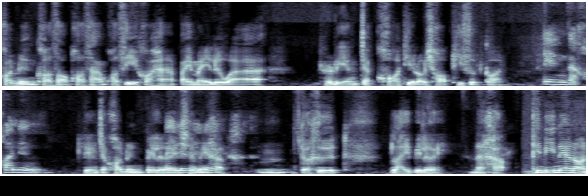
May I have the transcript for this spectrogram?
ข้อหนึ่งข้อสองข้อสามข้อสี่ข้อห้าไปไหมหรือว่า เรียงจากข้อที่เราชอบที่สุดก่อน เรียงจากข้อหนึ่งเรียงจากข้อหนึ่งไปเลยไปเลยใช่ไหมครับอืมก็คือไล่ไปเลยนะครับ ทีนี้แน่นอน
